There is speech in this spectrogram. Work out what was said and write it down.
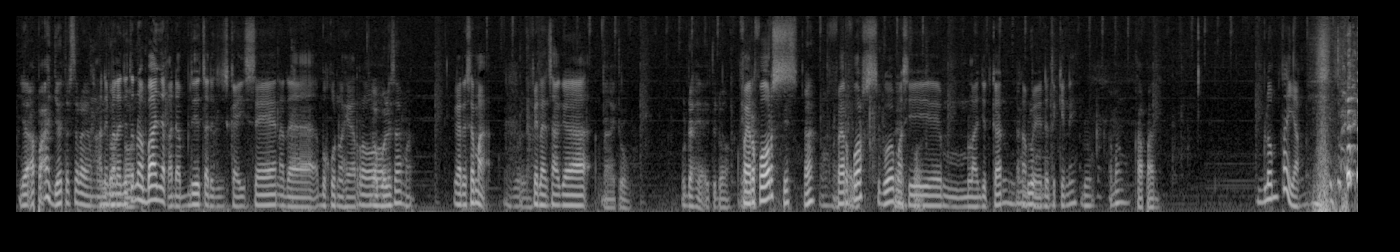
Ya apa aja terserah yang Anime lanjutan mah banyak, ada Bleach, ada Jujutsu Kaisen, ada Boku no Hero. Nggak boleh sama. Gak ada sama. Boleh. Vinland Saga, Nah itu. Udah ya itu dong. Fire Force. Hah? Fire Force gua Fire masih melanjutkan Kan sampai belum- detik ini. Belum. Emang kapan? Belum tayang.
